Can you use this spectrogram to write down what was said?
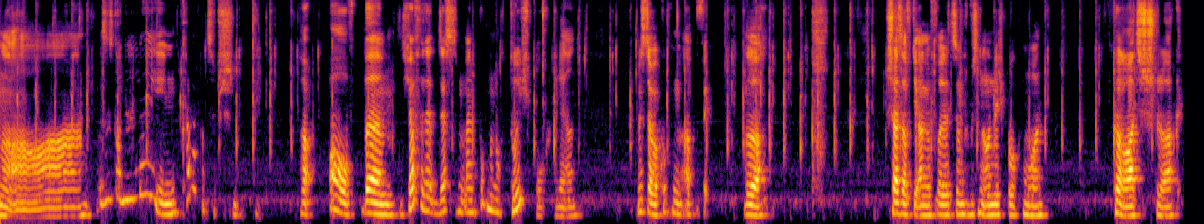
Oh, das ist doch lame. Kamera zu Hör auf. Ähm, ich hoffe, dass mein Pokémon noch Durchbruch lernt. Müsste aber gucken, ob... Ugh. Scheiß auf die Angriffsreduktion, du bist noch nicht Pokémon. Karatschlag.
